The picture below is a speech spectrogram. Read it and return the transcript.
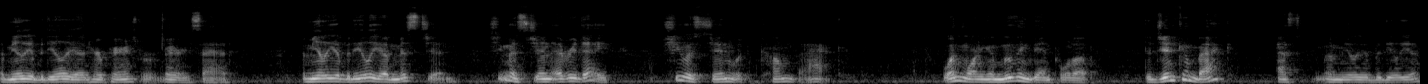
Amelia Bedelia and her parents were very sad. Amelia Bedelia missed Jen. She missed Jen every day. She wished Jen would come back. One morning, a moving van pulled up. Did Jen come back? asked Amelia Bedelia.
